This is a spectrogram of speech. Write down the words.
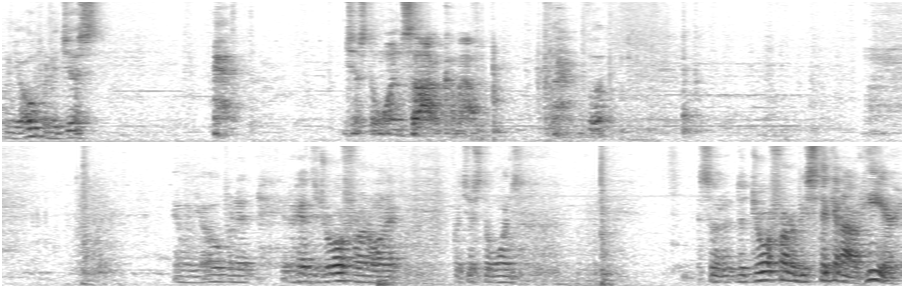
when you open it, just, just the one side will come out. But- And when you open it, it'll have the drawer front on it, but just the ones. So the, the drawer front will be sticking out here.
